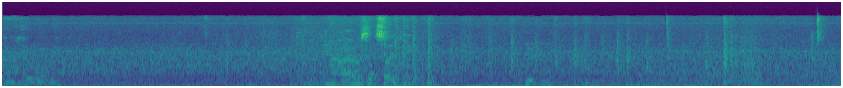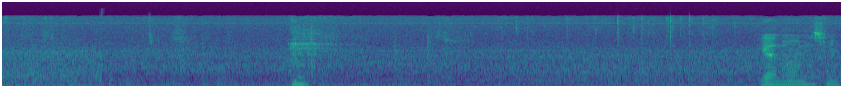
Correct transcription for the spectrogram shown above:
Hello? Oh, hey, baby. No, I wasn't sleeping. yeah, no, I'm listening.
